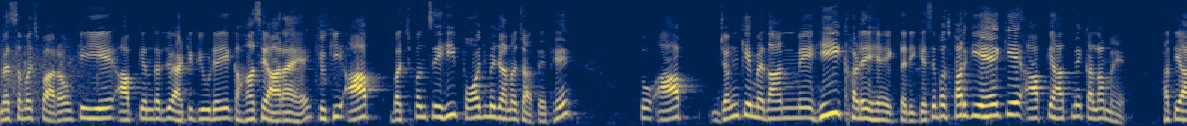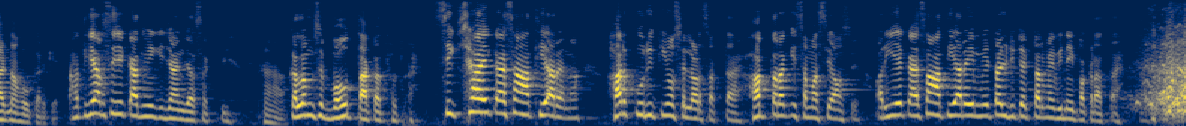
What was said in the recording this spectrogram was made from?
मैं समझ पा रहा हूँ कि ये आपके अंदर जो एटीट्यूड है ये कहाँ से आ रहा है? क्योंकि आप बचपन से ही फौज में जाना चाहते थे तो आप जंग के मैदान में ही खड़े हैं एक तरीके से। बस फ़र्क ये है कि आपके हाथ में कलम है हथियार ना होकर के हथियार से एक आदमी की जान जा सकती है। हाँ। कलम से बहुत ताकत होता है। शिक्षा एक ऐसा हथियार है ना हर कुरीतियों से लड़ सकता है हर तरह की समस्याओं से। और ये एक ऐसा हथियार है ये मेटल डिटेक्टर में भी नहीं पकड़ाता है।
